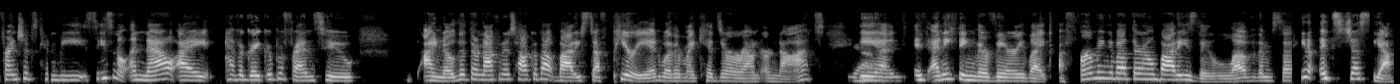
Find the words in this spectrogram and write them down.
friendships can be seasonal. And now I have a great group of friends who I know that they're not going to talk about body stuff, period, whether my kids are around or not. Yeah. And if anything, they're very like affirming about their own bodies. They love themselves. You know, it's just, yeah,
